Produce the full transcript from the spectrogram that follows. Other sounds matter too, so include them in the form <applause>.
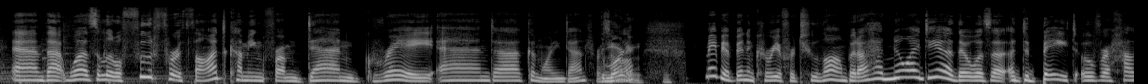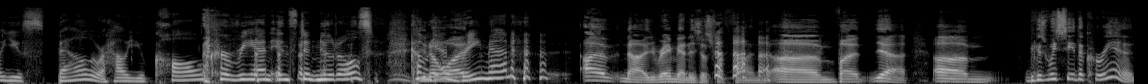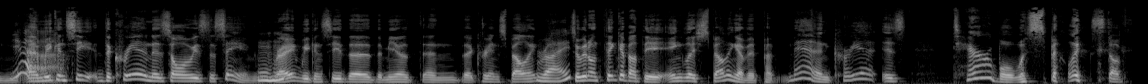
And that was a little food for thought coming from Dan Gray. And uh, good morning, Dan. First Good of all. Maybe I've been in Korea for too long, but I had no idea there was a, a debate over how you spell or how you call <laughs> Korean instant noodles. Come You know again, what? Rain Man? <laughs> Um, no, Rain Man is just for fun. <laughs> um, but yeah, um, because we see the Korean, and we Mm-hmm. can see the Korean is always the same, right? We can see the the miyot and the Korean spelling, Right. So we don't think about the English spelling of it. But man, Korea is terrible with <laughs> spelling stuff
